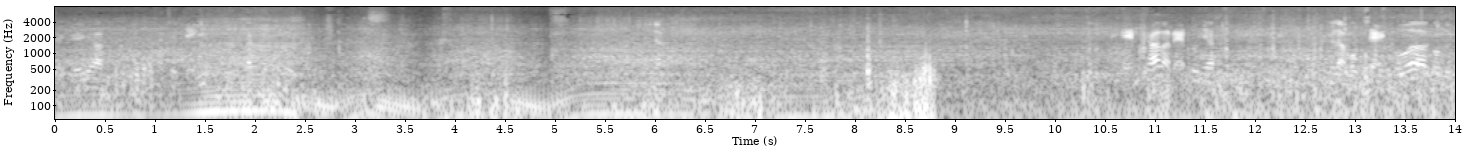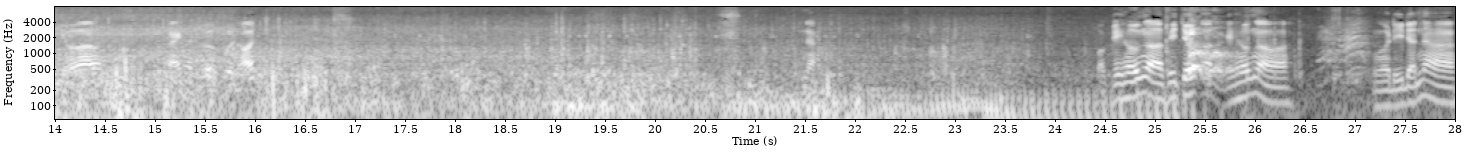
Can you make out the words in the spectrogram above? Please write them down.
để cái sẽ chỉ đất mọi người hẻm khá là đẹp luôn nha. Đây là một sàn của con đường nhựa lúc hình anh vừa nói. Cái hướng ờ, phía trước đó là cái hướng ờ, người đi đến ờ,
